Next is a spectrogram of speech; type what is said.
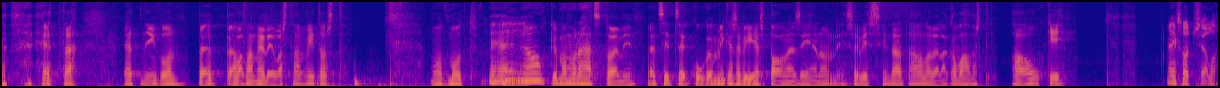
että, että niin kuin pe- pelata neljä vastaan viitosta. Mut, mut, mm. joo, kyllä mä voin nähdä, että se toimii. Et sit se, kuka- mikä se viides palanen siihen on, niin se vissiin taitaa olla vielä aika vahvasti auki. Eikö se ole Cello?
